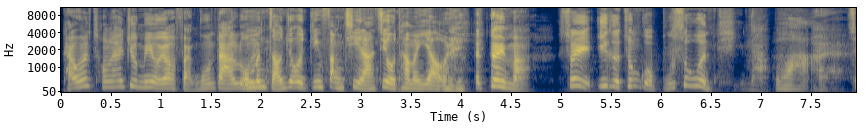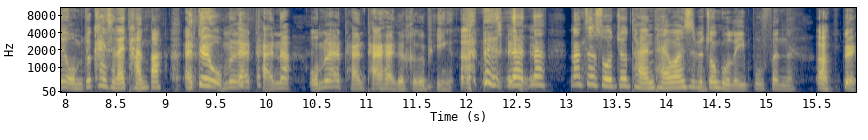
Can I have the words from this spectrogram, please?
台湾从来就没有要反攻大陆，我们早就已经放弃了，只有他们要而已，对嘛？所以一个中国不是问题嘛？哇，所以我们就开始来谈吧。哎，对，我们来谈呢，我们来谈台海的和平啊。对，那那那这时候就谈台湾是不是中国的一部分呢？啊，对，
